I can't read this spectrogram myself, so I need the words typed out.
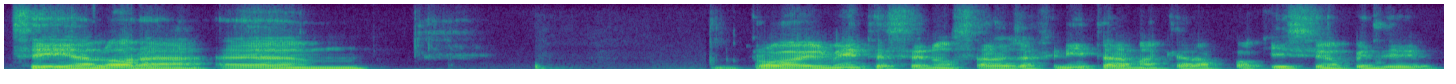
Sì, allora ehm, probabilmente se non sarà già finita mancherà pochissimo, quindi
